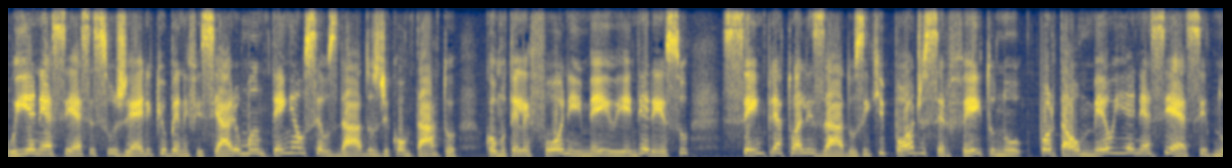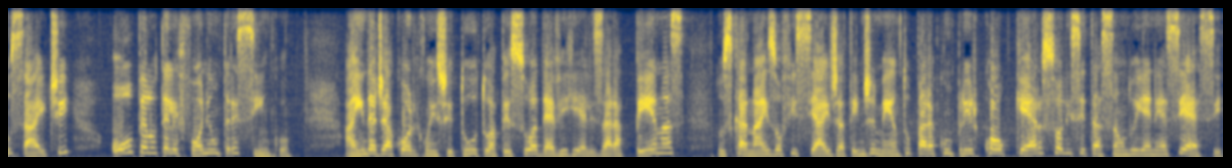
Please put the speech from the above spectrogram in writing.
o INSS sugere que o beneficiário mantenha os seus dados de contato, como telefone, e-mail e endereço, sempre atualizados e que pode ser feito no portal Meu INSS no site ou pelo telefone 135. Ainda de acordo com o Instituto, a pessoa deve realizar apenas nos canais oficiais de atendimento para cumprir qualquer solicitação do INSS,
